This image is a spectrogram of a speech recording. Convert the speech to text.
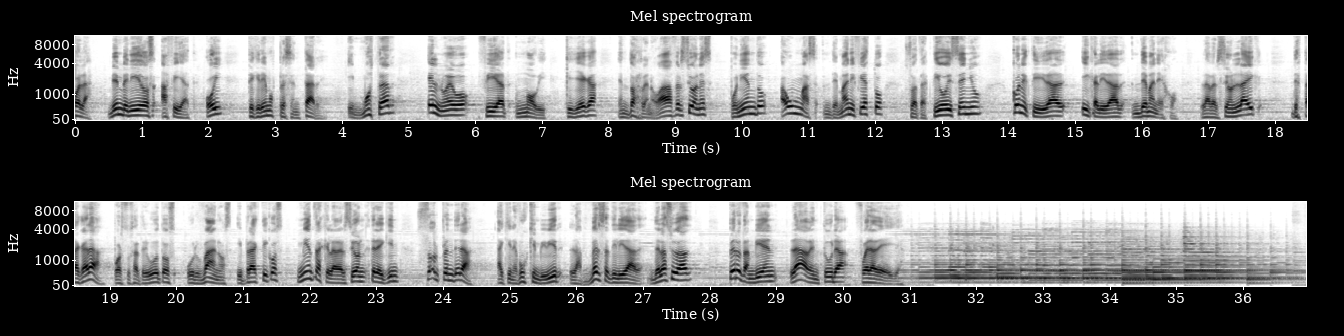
Hola, bienvenidos a Fiat. Hoy te queremos presentar y mostrar el nuevo Fiat Mobi, que llega en dos renovadas versiones, poniendo aún más de manifiesto su atractivo diseño, conectividad y calidad de manejo. La versión Like destacará por sus atributos urbanos y prácticos, mientras que la versión Trekking sorprenderá a quienes busquen vivir la versatilidad de la ciudad, pero también la aventura fuera de ella.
